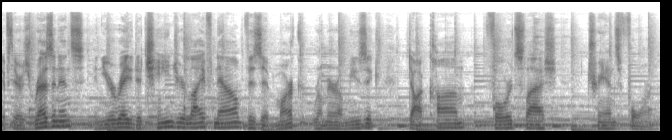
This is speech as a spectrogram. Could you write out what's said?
If there's resonance and you're ready to change your life now, visit markromeromusic.com forward slash transform.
